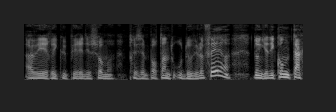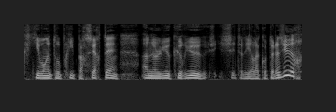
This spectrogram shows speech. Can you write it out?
avait récupéré des sommes très importantes ou devait le faire. Donc il y a des contacts qui vont être pris par certains en un lieu curieux, c'est-à-dire la côte de l'Azur,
